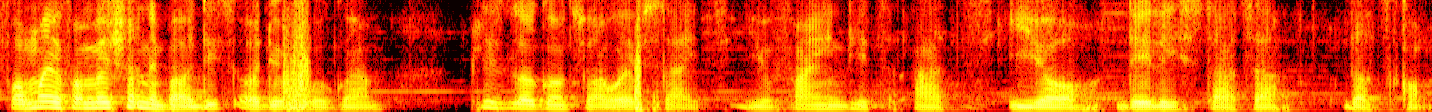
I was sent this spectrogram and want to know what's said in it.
For more information about this audio program, please log on to our website. You'll find it at yourdailystarter.com.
